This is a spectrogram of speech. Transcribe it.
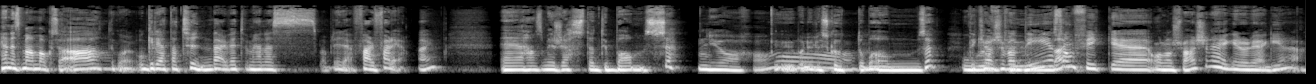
Hennes mamma också, ja det går. Och Greta Thunberg, vet du vem hennes vad blir det, farfar är? Nej. Eh, han som är rösten till Bamse. Jaha. Gud vad är skutt och Bamse. Det kanske var det som fick eh, Arnold Schwarzenegger att reagera.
